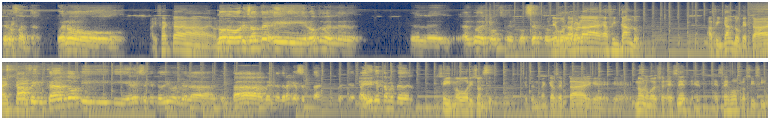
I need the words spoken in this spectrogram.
¿Qué nos falta? Bueno, Ahí falta... no, no, Horizonte y el otro, el, el- el- el- algo del con- el concepto. Le ¿no? votaron la afincando. Afincando, que está este. Afincando y, y ese que te digo, el de la que está, me tendrán que aceptar. Ahí es que está me tendrán- Sí, Nuevo Horizonte. Que tendrán que aceptar que. que- no, no, ese, ese, ese- ese es otro, sí, sí.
